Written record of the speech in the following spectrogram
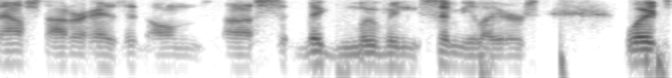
now Schneider has it on uh, big moving simulators, which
